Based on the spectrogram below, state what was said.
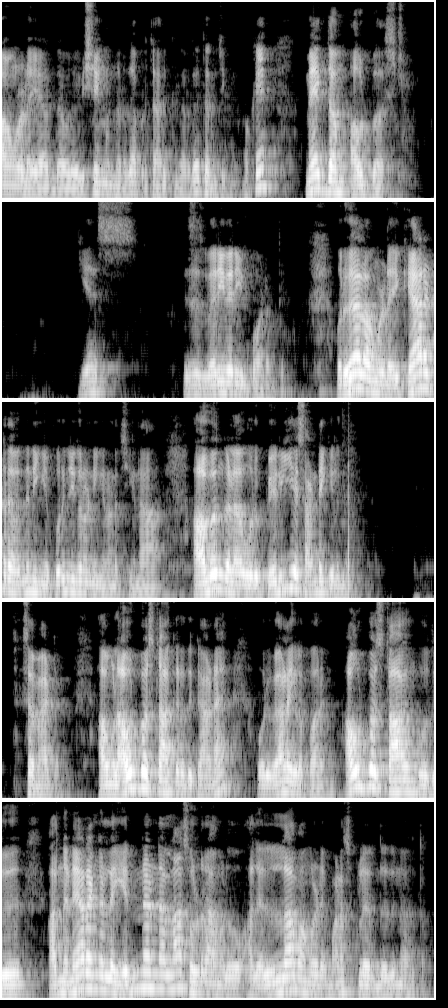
அவங்களுடைய அந்த ஒரு விஷயங்கிறது அப்படி தான் இருக்குங்கிறத தெரிஞ்சுக்கணும். Okay make them outburst yes this is very very important ஒருவேளை அவங்களுடைய கேரக்டரை வந்து நீங்கள் புரிஞ்சுக்கணும்னு நீங்கள் நினச்சிங்கன்னா அவங்கள ஒரு பெரிய சண்டைக்கு இழுங்க. இட்ஸ் அ மேட்டர் அவங்கள அவுட் பஸ்ட் ஆக்கிறதுக்கான ஒரு வேலைகளை பாருங்கள் அவுட் பஸ்ட் ஆகும்போது அந்த நேரங்களில் என்னென்னலாம் சொல்கிறாங்களோ அதெல்லாம் அவங்களுடைய மனசுக்குள்ளே இருந்ததுன்னு அர்த்தம்.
